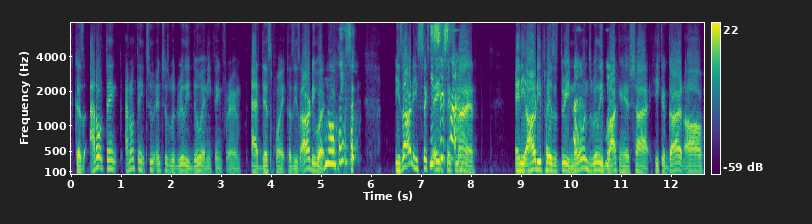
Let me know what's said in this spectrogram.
because I don't think I don't think two inches would really do anything for him at this point because he's already what You don't think so? he's already six He's eight, six 6'9". nine, and he already plays a three. No one's really blocking his shot. He could guard all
